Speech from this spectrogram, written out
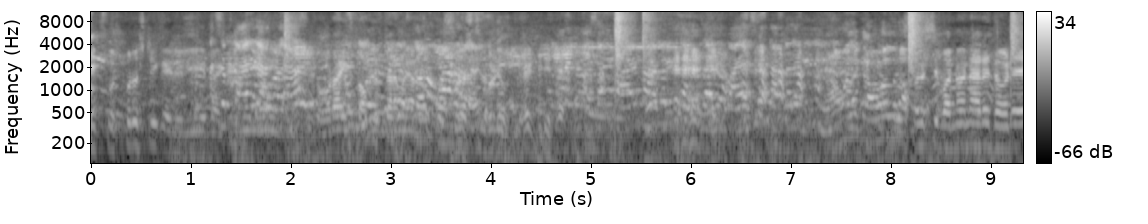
एक पुष्पवृष्टी केलेली आहे थोडा एक प्रॉब्लेम आम्ही पुष्पवृष्टी थोडी उघडली. आहे पुष्पवृष्टी बनवणारे थोडे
